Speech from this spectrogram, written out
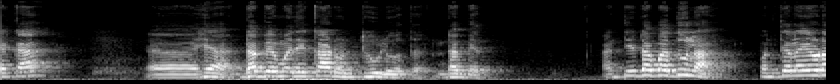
एका ह्या डब्यामध्ये काढून ठेवलं होतं डब्यात. आणि ती डबा धुला पण त्याला एवढा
